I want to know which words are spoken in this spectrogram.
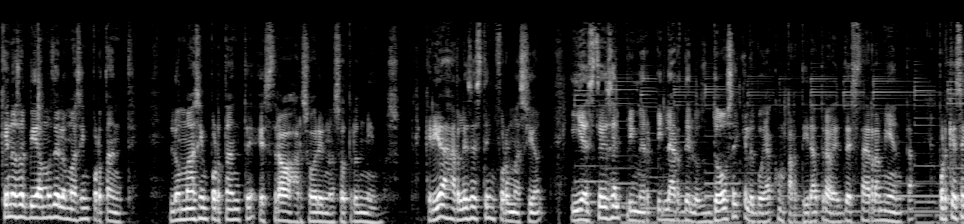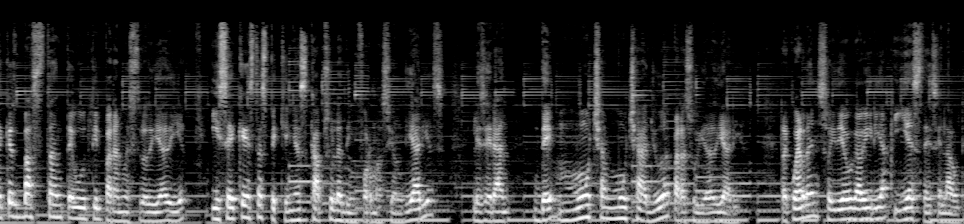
que nos olvidamos de lo más importante. Lo más importante es trabajar sobre nosotros mismos. Quería dejarles esta información y este es el primer pilar de los 12 que les voy a compartir a través de esta herramienta porque sé que es bastante útil para nuestro día a día y sé que estas pequeñas cápsulas de información diarias les serán de mucha, mucha ayuda para su vida diaria. Recuerden, soy Diego Gaviria y este es el audio.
